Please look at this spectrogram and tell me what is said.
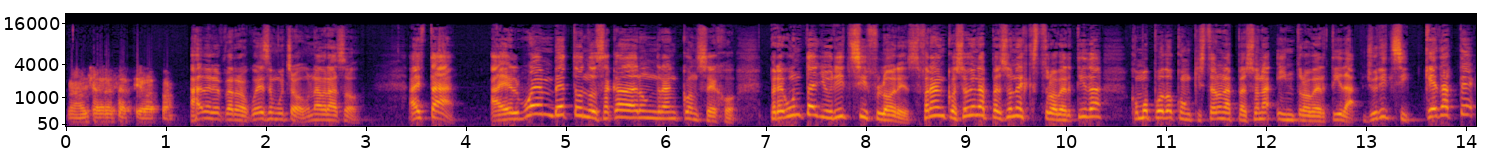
muchas gracias a ti, Beto. Ándale, perro. Cuídese mucho. Un abrazo. Ahí está. El buen Beto nos acaba de dar un gran consejo. Pregunta Yuritsi Flores. Franco, soy una persona extrovertida. ¿Cómo puedo conquistar a una persona introvertida? Yuritsi, quédate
